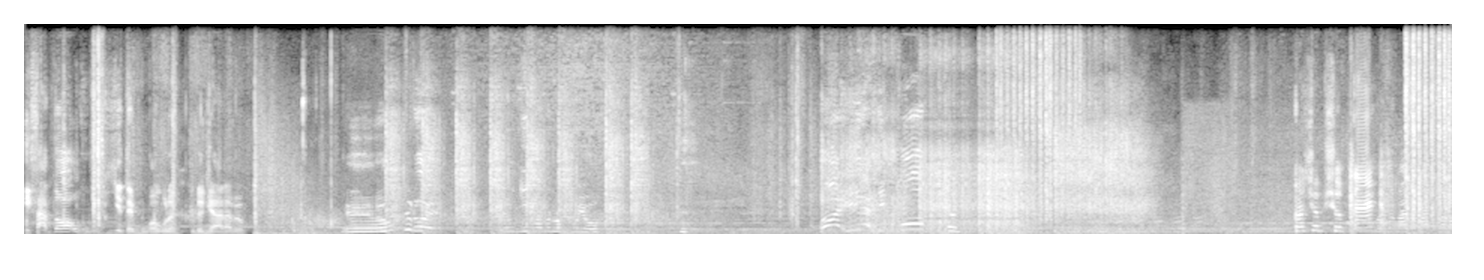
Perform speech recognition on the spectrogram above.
อีกสามตัว โอ้โหเฮียเต็มหัวกูเลยกูดึงยาแล้วปุ๊บเออช่วยด้วยยิงมันมันลุกกูอยู่ เฮ้ยเฮียยิงกูก็ชุบชุบๆกันทำไมทำไมทำไม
